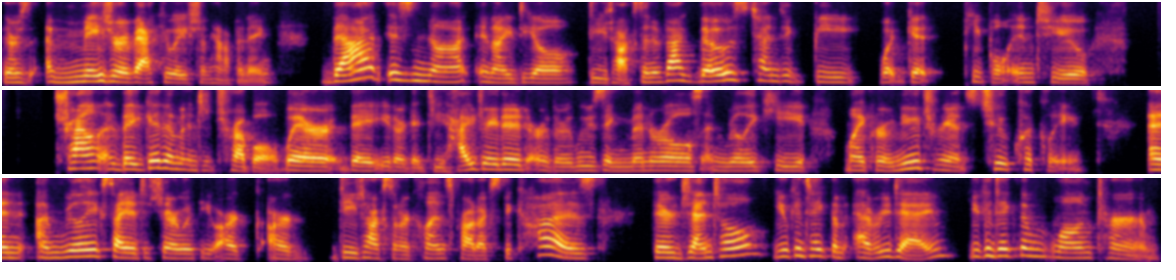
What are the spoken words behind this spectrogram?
there's a major evacuation happening. That is not an ideal detox. And in fact, those tend to be what get people into trial they get them into trouble where they either get dehydrated or they're losing minerals and really key micronutrients too quickly. And I'm really excited to share with you our, our detox and our cleanse products because they're gentle. You can take them every day. You can take them long term.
